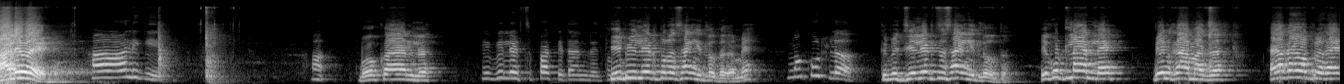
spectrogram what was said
आली वय? हा आली की. हा. भाऊ काय आणलं. हे बिलेटचं पाकिट आणलंय तू ही बिलेट तुला सांगितलं होतं का मी? मग कुठलं? तुम्ही जिलेटचं सांगितलं होतं. हे कुठलं आणलंय? बिनकामाचं. ह्याला काय उपयोग आहे?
